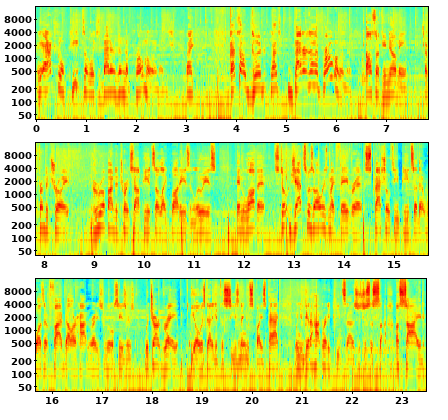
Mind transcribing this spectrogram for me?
the actual pizza looks better than the promo image. Like, that's how good, that's better than the promo image. Also, if you know me, I'm from Detroit, grew up on Detroit style pizza like Buddy's and Louie's and love it. Still, Jet's was always my favorite specialty pizza that wasn't $5 hot and ready's from Little Caesars, which are great. You always gotta get the seasoning, the spice pack. When you get a hot and ready pizza, it's just, just a, a side.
